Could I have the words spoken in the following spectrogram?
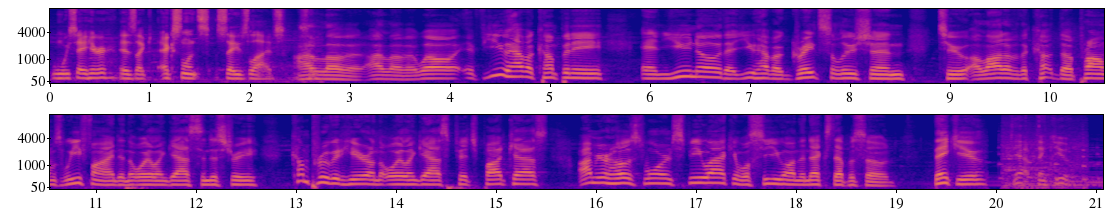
when we say here is like excellence saves lives. So. I love it. I love it. Well, if you have a company and you know that you have a great solution to a lot of the, the problems we find in the oil and gas industry, come prove it here on the Oil and Gas Pitch podcast. I'm your host, Warren Spiwak, and we'll see you on the next episode. Thank you. Yeah, thank you.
